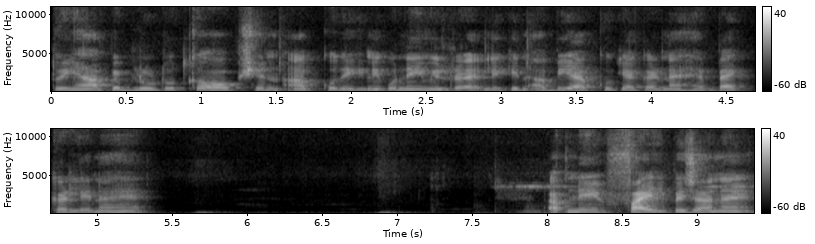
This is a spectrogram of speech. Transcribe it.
तो यहाँ पे ब्लूटूथ का ऑप्शन आपको देखने को नहीं मिल रहा है, लेकिन अभी आपको क्या करना है बैक कर लेना है। अपने फ़ाइल पे जाना है।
